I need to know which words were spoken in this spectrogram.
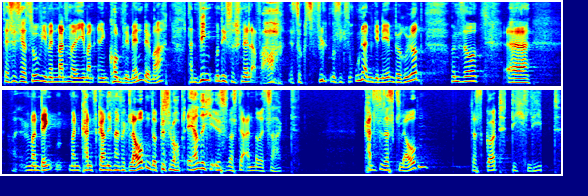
Das ist ja so, wie wenn manchmal jemand einen Komplimente macht, dann winkt man dich so schnell ab. Ach, so fühlt man sich so unangenehm berührt und so. Äh, man denkt, man kann es gar nicht manchmal glauben, ob das überhaupt ehrlich ist, was der andere sagt. Kannst du das glauben, dass Gott dich liebt,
